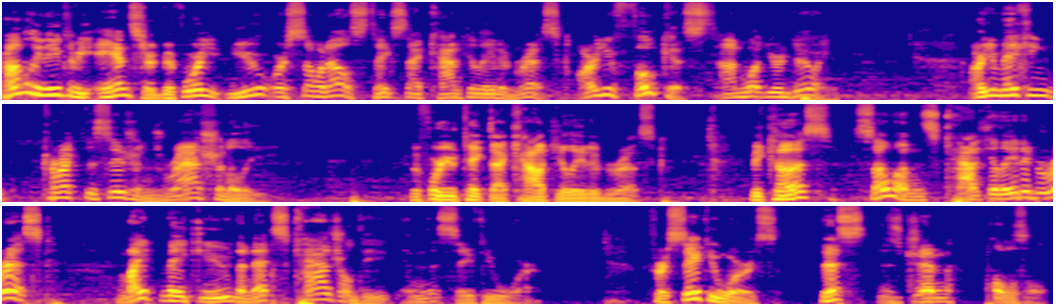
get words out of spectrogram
probably need to be answered before you or someone else takes that calculated risk. Are you focused on what you're doing? Are you making correct decisions rationally before you take that calculated risk? Because someone's calculated risk might make you the next casualty in the safety war. For Safety Wars, this is Jim Posel.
